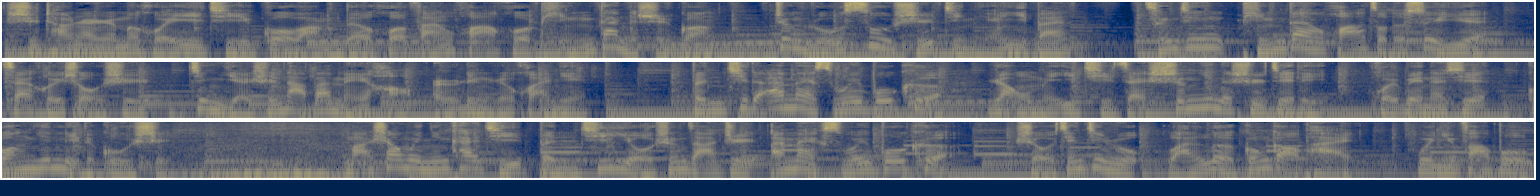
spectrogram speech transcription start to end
时常让人们回忆起过往的或繁华或平淡的时光，正如素食几年一般。曾经平淡划走的岁月，在回首时，竟也是那般美好而令人怀念。本期的 MS 微播客，让我们一起在声音的世界里回味那些光阴里的故事。马上为您开启本期有声杂志 MX 微播客。首先进入玩乐公告牌，为您发布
